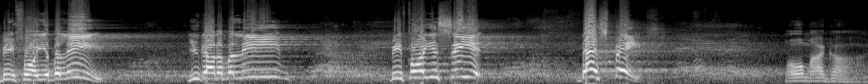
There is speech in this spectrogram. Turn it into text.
before you believe. You got to believe before you see it. That's faith. Oh my God.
